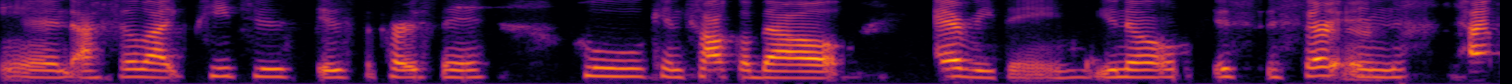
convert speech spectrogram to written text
and I feel like Peaches is the person who can talk about everything. You know, it's, it's certain sure. type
